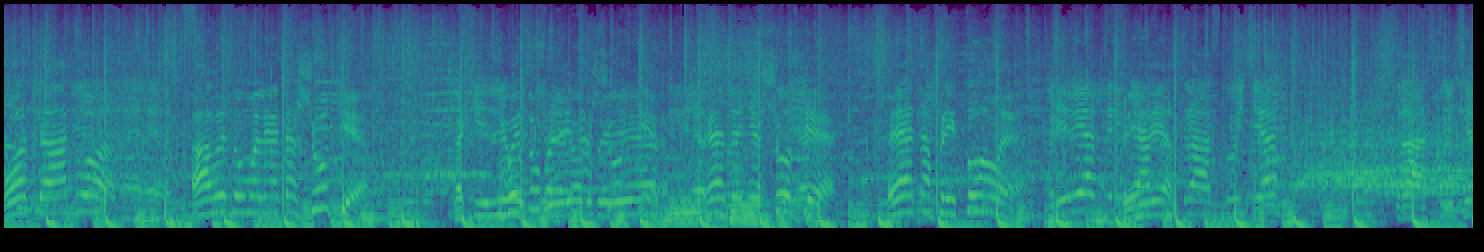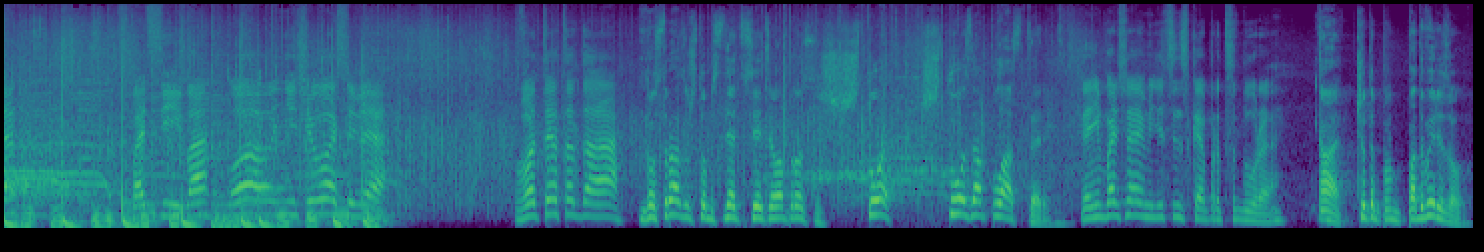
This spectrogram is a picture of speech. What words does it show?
Вот так вот. А вы думали, это шутки? Такие люди. Вы думали, это шутки? Это не шутки. Это приколы. Привет, ребята. Привет. Здравствуйте. Здравствуйте. Спасибо. О, ничего себе. Вот это да. Но сразу, чтобы снять все эти вопросы, что, что за пластырь? Да небольшая медицинская процедура. А, что-то подвырезал?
